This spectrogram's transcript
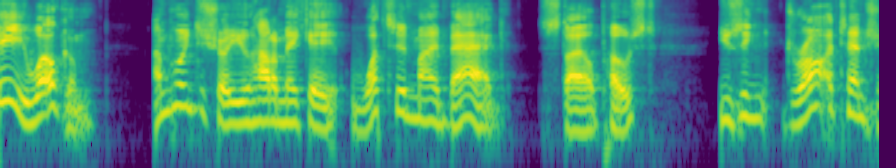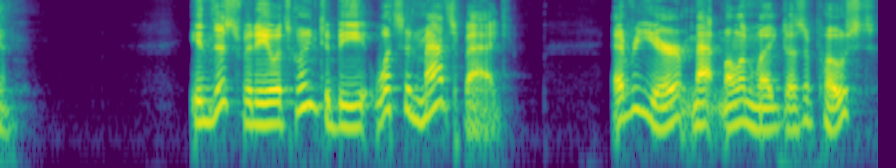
Hey, welcome. I'm going to show you how to make a What's in My Bag style post using Draw Attention. In this video, it's going to be What's in Matt's Bag. Every year, Matt Mullenweg does a post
